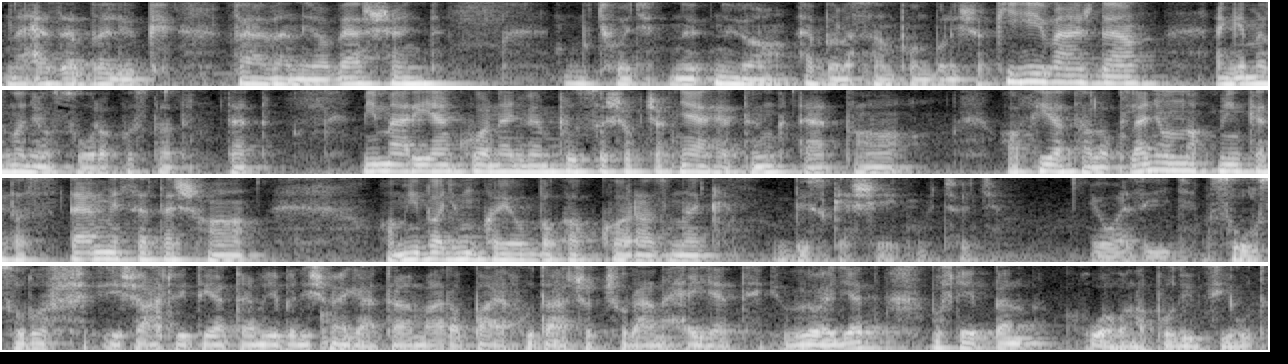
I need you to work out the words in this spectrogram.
nehezebb velük felvenni a versenyt, úgyhogy nő, nő a, ebből a szempontból is a kihívás, de engem ez nagyon szórakoztat. Tehát mi már ilyenkor 40 pluszosok csak nyerhetünk, tehát ha, ha a fiatalok lenyomnak minket, az természetes, ha, ha mi vagyunk a jobbak, akkor az meg büszkeség, úgyhogy jó ez így. Szószoros és átvitt értelmében is megálltál már a pályafutásod során hegyet, völgyet. Most éppen hol van a pozíciód?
